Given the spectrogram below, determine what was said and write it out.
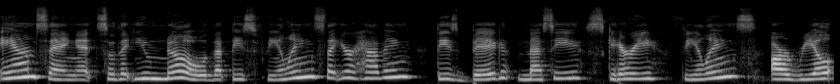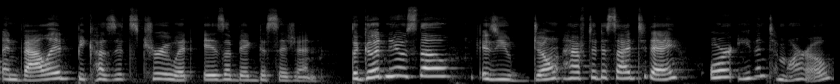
am saying it so that you know that these feelings that you're having, these big, messy, scary feelings, are real and valid because it's true. It is a big decision. The good news, though, is you don't have to decide today or even tomorrow.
